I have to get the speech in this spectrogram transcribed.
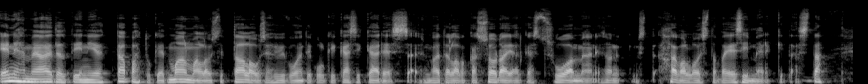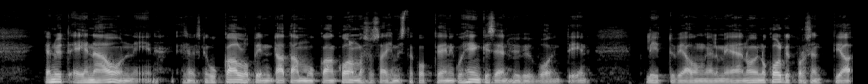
ennenhän me ajateltiin niin, että tapahtuikin, että maailmanlaajuisesti talous ja hyvinvointi kulki käsi kädessä. Jos me ajatellaan vaikka sodan jälkeistä Suomea, niin se on aivan loistava esimerkki tästä. Ja nyt ei enää ole niin. Esimerkiksi niin kuin Kallupin datan mukaan kolmasosa ihmistä kokee niin kuin henkiseen hyvinvointiin liittyviä ongelmia ja noin 30 prosenttia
